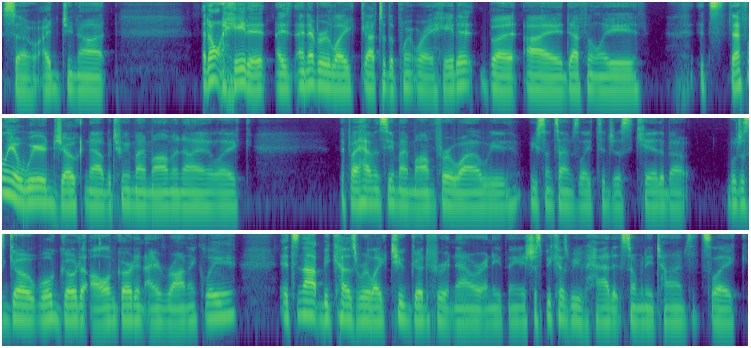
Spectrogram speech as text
so i do not I don't hate it. I, I never like got to the point where I hate it, but I definitely it's definitely a weird joke now between my mom and I. Like, if I haven't seen my mom for a while, we we sometimes like to just kid about. We'll just go. We'll go to Olive Garden. Ironically, it's not because we're like too good for it now or anything. It's just because we've had it so many times. It's like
